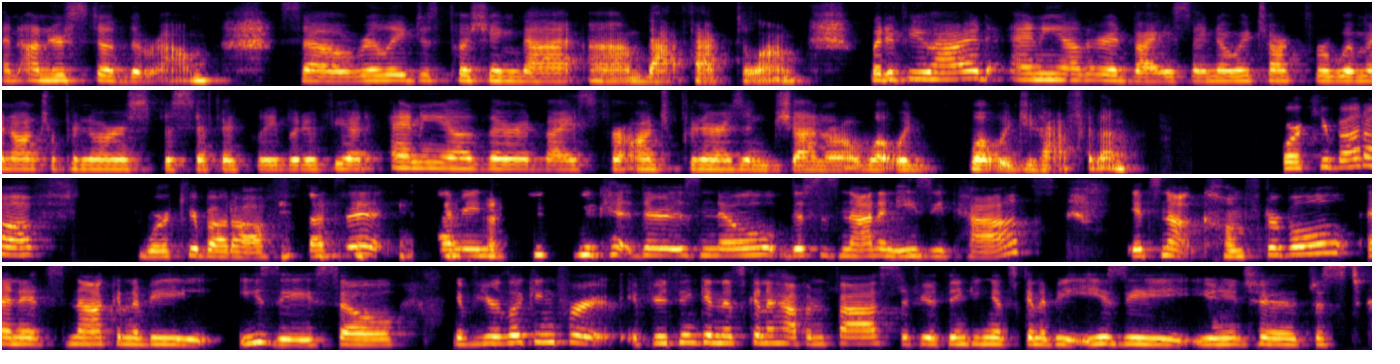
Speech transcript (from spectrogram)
and understood the realm. So really just pushing that um, that fact along. But if you had any other advice I know we talked for women entrepreneurs specifically, but if you had any other advice for entrepreneurs in general, what would what would you have for them? Work your butt off. Work your butt off. That's it. I mean, you can, there is no. This is not an easy path. It's not comfortable, and it's not going to be easy. So, if you're looking for, if you're thinking it's going to happen fast, if you're thinking it's going to be easy, you need to just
